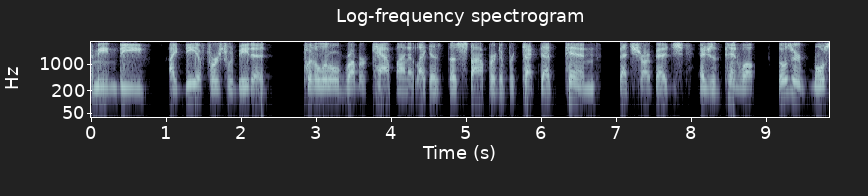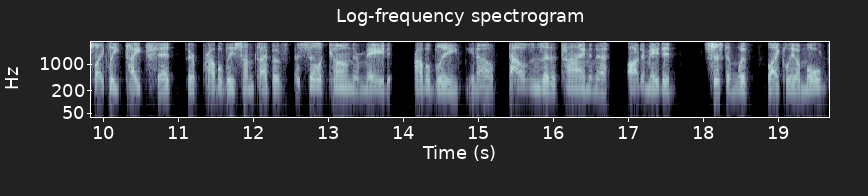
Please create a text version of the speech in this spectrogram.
I mean, the idea first would be to put a little rubber cap on it, like a, a stopper to protect that pin that sharp edge edge of the pin. Well, those are most likely tight fit. They're probably some type of a silicone. They're made probably you know thousands at a time in a automated system with likely a mold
